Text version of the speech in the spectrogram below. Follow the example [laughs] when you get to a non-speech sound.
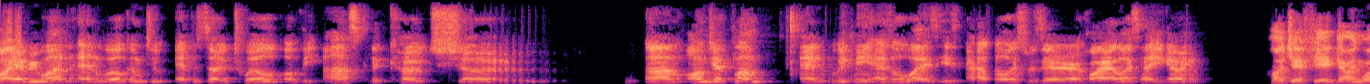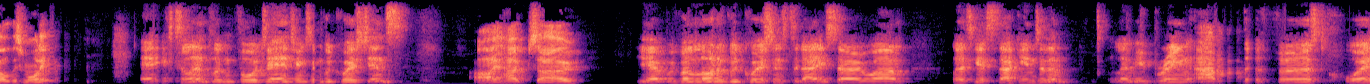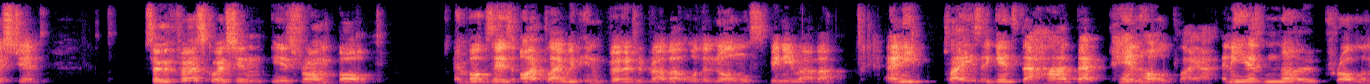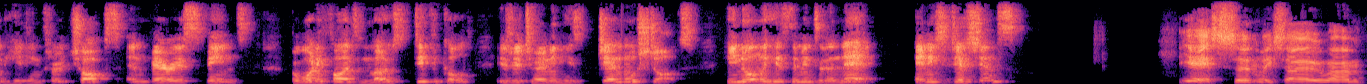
Hi, everyone, and welcome to episode 12 of the Ask the Coach show. Um, I'm Jeff Plumb, and with me, as always, is Alois Rosario. Hi, Alois, how are you going? Hi, Jeff. Yeah, going well this morning. Excellent. Looking forward to answering some good questions. I hope so. Yeah, we've got a lot of good questions today, so um, let's get stuck into them. Let me bring up the first question. So the first question is from Bob. And Bob says, I play with inverted rubber or the normal spinny rubber, and he plays against a hardbat penhold player, and he has no problem hitting through chops and various spins. But what he finds most difficult is returning his general shots. He normally hits them into the net. Any suggestions? Yes, certainly. So um,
